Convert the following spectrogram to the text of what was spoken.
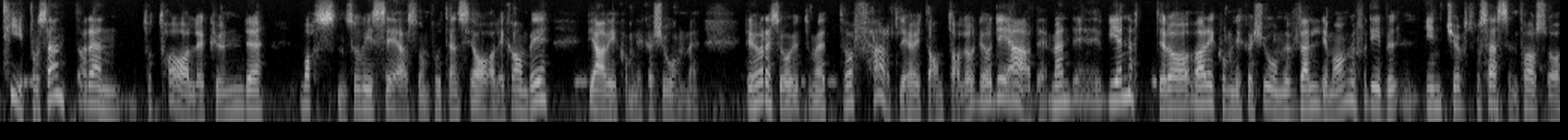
10% av den totale kundemassen som vi ser som potensial i Kambi, det er vi i kommunikasjon med. Det høres jo ut som et forferdelig høyt antall, og det, er det. Men vi er nødt til å være i kommunikasjon med veldig mange, fordi innkjøpsprosessen tar så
